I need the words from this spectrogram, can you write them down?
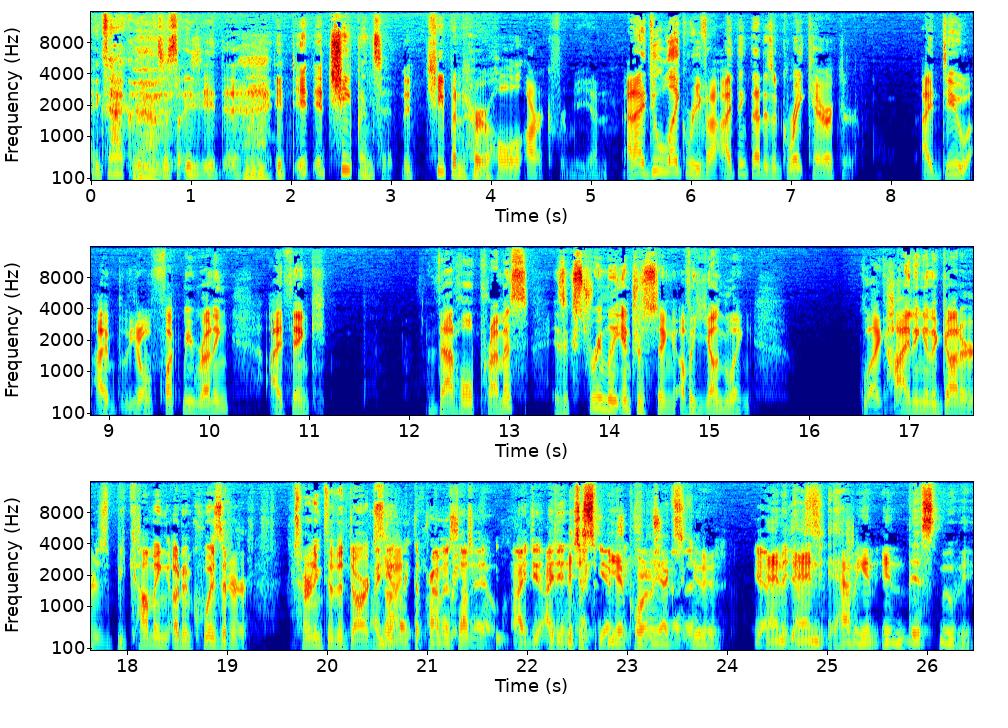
Exactly. It's just it it, uh, hmm. it it it cheapens it. It cheapened her whole arc for me, and and I do like Reva. I think that is a great character. I do. I you know fuck me running. I think that whole premise is extremely interesting of a youngling like hiding in the gutters, becoming an inquisitor, turning to the dark I side. I did like the premise of it. out. I do. I didn't it's just like the yeah, poorly execution of executed, Yeah. and Yes. and having it in this movie,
